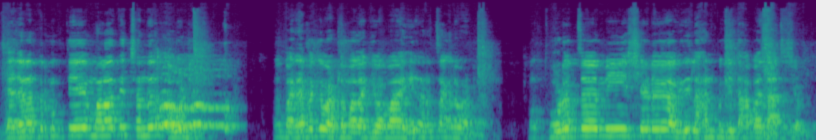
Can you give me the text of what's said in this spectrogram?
त्याच्यानंतर मग ते मला ते छंद आवडलं. बऱ्यापैकी वाटलं मला की बाबा हे जरा चांगलं वाटलं. मग थोडंच मी शेड अगदी लहानपैकी दहा बाय दहाचं शेड होतं.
